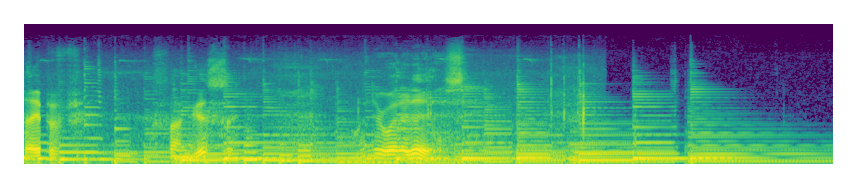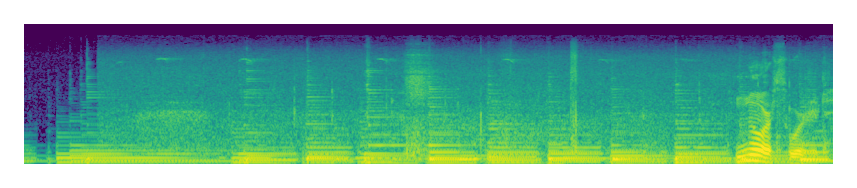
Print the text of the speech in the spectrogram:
type of fungus. I Wonder what it is. Northward.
